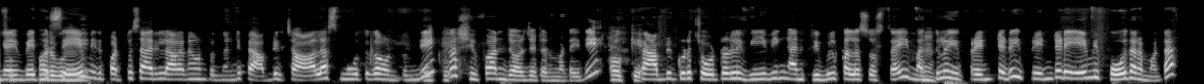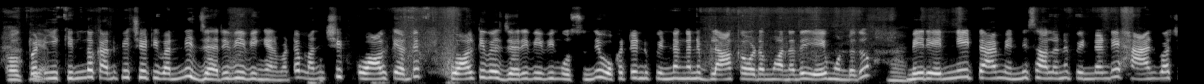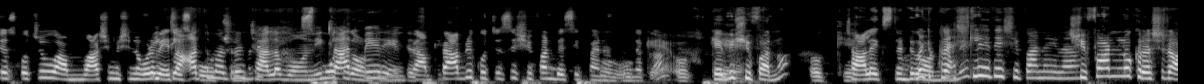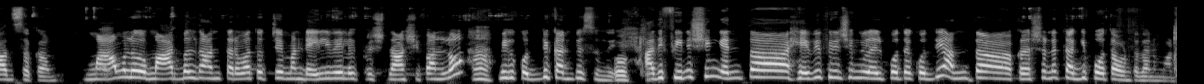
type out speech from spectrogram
సేమ్ ఇది పట్టు శారీ లాగానే ఉంటుందండి. ఫ్యాబ్రిక్ చాలా స్మూత్గా ఉంటుంది. ఇంకా షిఫాన్ జార్జెట్ అన్నమాట ఇది. ఫ్యాబ్రిక్ కూడా totally weaving and triple colours వస్తాయి. మధ్యలో ఈ ప్రింటెడ్ ఈ ప్రింటెడ్ ఏమి పోదనమాట. బట్ ఈ కింద కనిపించేటివన్నీ జరీ వీవింగ్ అన్నమాట మంచి క్వాలిటీ అంటే క్వాలిటీ వైజ్ జరీ వీవింగ్ వస్తుంది. ఒకటి రెండు పిండంగానే బ్లాక్ అవడం అన్నది ఏం ఉండదు. Hmm. మీరు ఎన్ని టైం ఎన్ని సార్లు పిండండి హ్యాండ్ వాష్ చేసుకోవచ్చు వాషింగ్ మిషన్లో కూడా క్లాత్ మాత్రం చాలా బాగుంది. ఫ్యాబ్రిక్ వచ్చేసి షిఫాన్ బేసిక్ పైన హెవీ షిఫాన్. ఓకే చాలా ఎక్సలెంట్గా క్రష్ లేదే షిఫాన్ షిఫాన్లో క్రష్ రాదు సకం మామూలు మార్బల్ దాని తర్వాత వచ్చే మన డైలీ వేర్ దాని షిఫాన్లో. మీకు కొద్ది కనిపిస్తుంది. అది ఫినిషింగ్ ఎంత హెవీ ఫినిషింగ్లో వెళ్ళిపోతే కొద్ది అంత క్రష్ అనేది తగ్గిపోతా ఉంటది అనమాట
